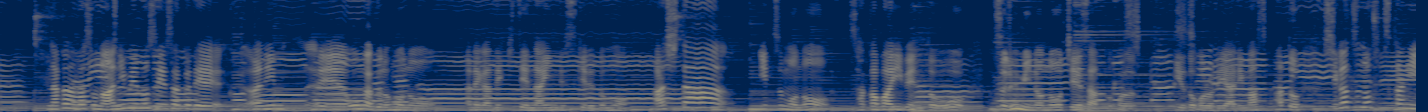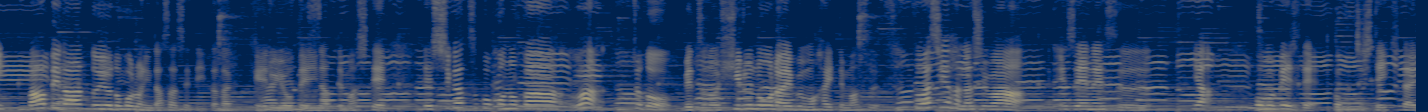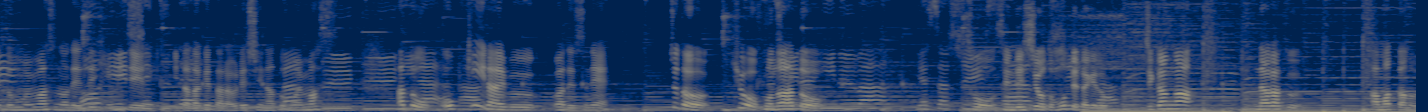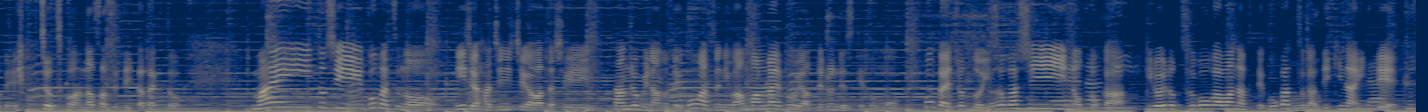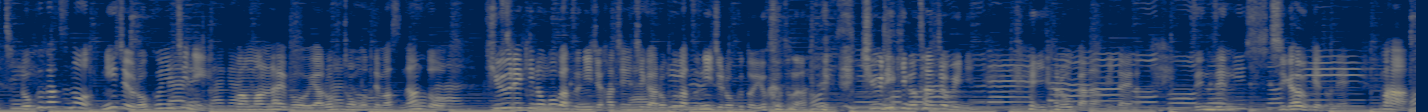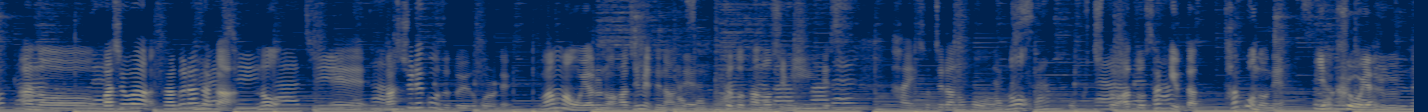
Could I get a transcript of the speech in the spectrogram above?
なかなかそのアニメの制作でアニ、えー音楽の方のあれができてないんですけれども明日いつもの酒場イベントを鶴見のノーチェイサーというところでやります。あと4月の2日にバーペガーというところに出させていただける予定になってましてで4月9日はちょっと別の昼のライブも入ってます。詳しい話は SNS やホームページで告知していきたいと思いますのでぜひ見ていただけたら嬉しいなと思います。あと大きいライブはですねちょっと今日この後そう宣伝しようと思ってたけど時間が長く余ったので ちょっと話させていただくと。毎年5月の28日が私誕生日なので5月にワンマンライブをやってるんですけども今回ちょっと忙しいのとかいろいろ都合が合わなくて5月ができないんで6月の26日にワンマンライブをやろうと思ってます。なんと旧暦の5月28日が6月26ということなんで 旧暦の誕生日に やろうかなみたいな。全然違うけどね。まああのー場所は神楽坂の、えーマッシュレコーズというところでワンマンをやるのは初めてなんでちょっと楽しみです。はいそちらの方の告知とあとさっき言ったタコのね役をやる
